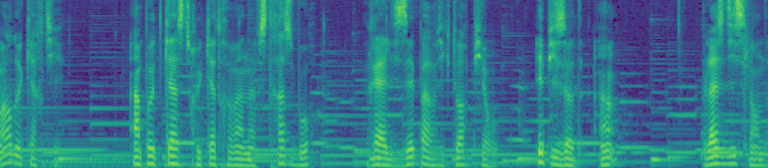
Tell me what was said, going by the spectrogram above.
Mémoire de quartier. Un podcast rue 89 Strasbourg, réalisé par Victoire Pirot. Épisode 1. Place d'Islande.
